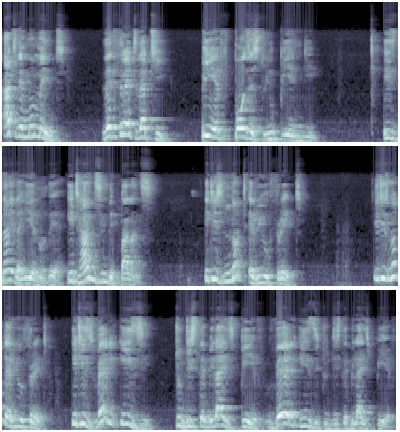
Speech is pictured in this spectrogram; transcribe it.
At the moment, the threat that PF poses to UPND is neither here nor there. It hangs in the balance. It is not a real threat. It is not a real threat. It is very easy to destabilize PF. Very easy to destabilize PF.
